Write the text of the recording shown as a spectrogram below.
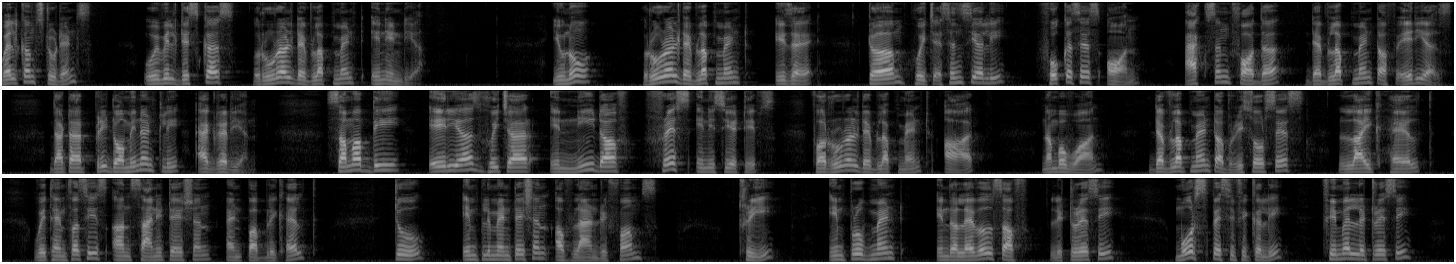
Welcome students. We will discuss rural development in India. You know rural development is a term which essentially focuses on action for the development of areas that are predominantly agrarian. Some of the areas which are in need of fresh initiatives for rural development are number 1 development of resources like health with emphasis on sanitation and public health, 2 implementation of land reforms, 3 improvement in the levels of literacy, more specifically female literacy,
